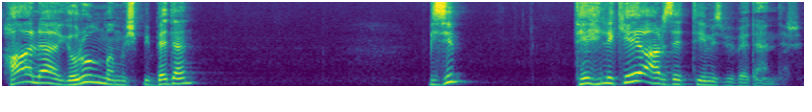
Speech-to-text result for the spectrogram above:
Hala yorulmamış bir beden bizim tehlikeye arz ettiğimiz bir bedendir.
